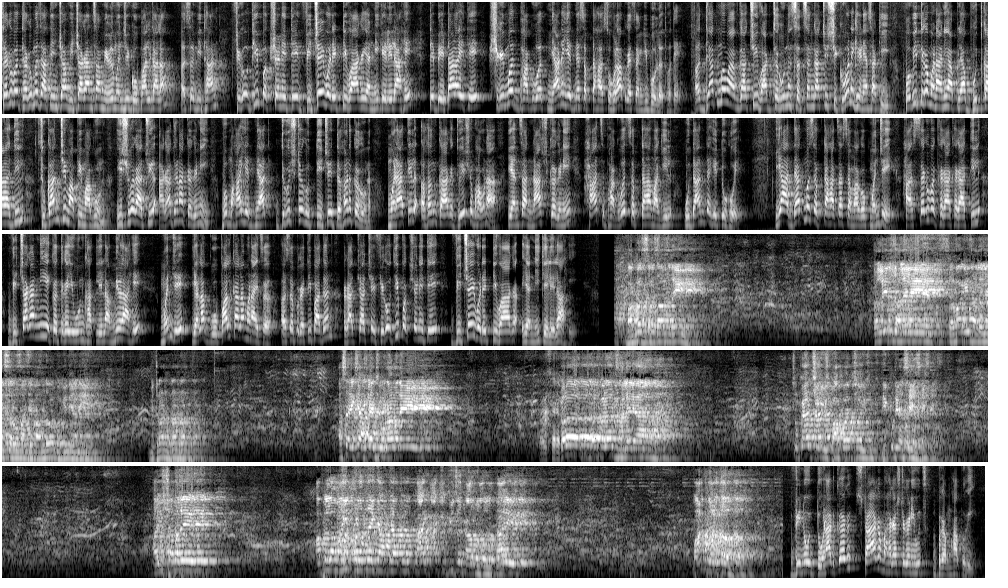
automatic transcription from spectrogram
सर्व धर्मजातींच्या विचारांचा मेळ म्हणजे गोपालकाला असं विधान विरोधी पक्षनेते विजय वडेट्टीवार यांनी केलेलं आहे. ते बेटाळा येथे श्रीमद भागवत ज्ञानयज्ञ सप्ताह सोहळा प्रसंगी बोलत होते. अध्यात्म मार्गाची वाट धरून सत्संगाची शिकवण घेण्यासाठी पवित्र मनाने आपल्या भूतकाळातील चुकांची माफी मागून ईश्वराची आराधना करणे व महायज्ञात दृष्ट वृत्तीचे दहन करून मनातील अहंकार द्वेषभावना यांचा नाश करणे हाच भागवत सप्ताहामागील उदांत हेतू होय. या अध्यात्म सप्ताहाचा समारोप म्हणजे हा सर्व घराघरातील विचारांनी एकत्र येऊन घातलेला मेळ आहे. म्हणजे याला गोपालकाला म्हणायचं. असं प्रतिपादन राज्याचे विरोधी पक्षनेते विजय वडेट्टीवार यांनी केलेलं आहे. भागवत सप्ताहामध्ये तल्लीन झालेले सहभागी झालेले सर्व माझे बांधव भगिनी आणि मित्रांनो असं आहे की आपल्या जीवनामध्ये कळत कळत झालेल्या चुकाची पापाची मुक्ती कुठे असेल? आयुष्यामध्ये आपल्याला माहीत पडत नाही की आपल्या काय काय चुकीचं काम होतं काय पाप घडतं. Vinod Donadkar star Maharashtra news Brahmapuri.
